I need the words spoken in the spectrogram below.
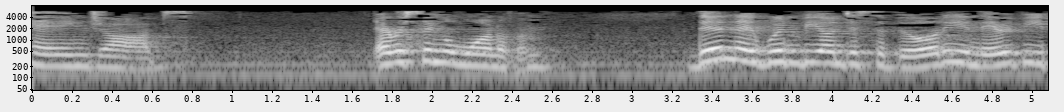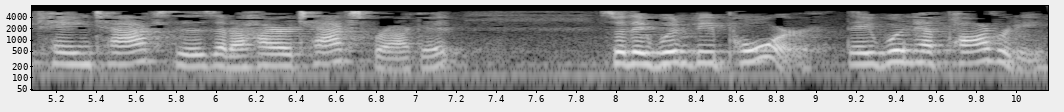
paying jobs. Every single one of them. Then they wouldn't be on disability and they would be paying taxes at a higher tax bracket. So they wouldn't be poor. They wouldn't have poverty.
